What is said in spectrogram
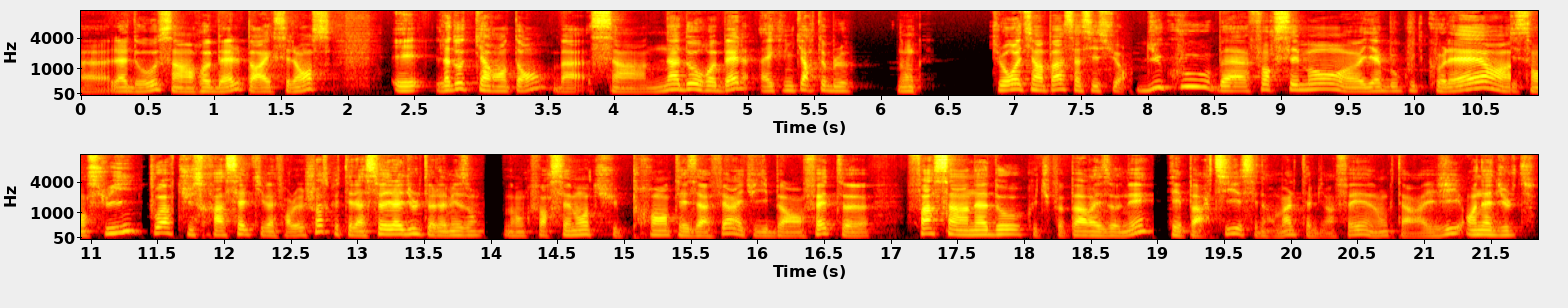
Euh, L'ado, c'est un rebelle par excellence. Et l'ado de 40 ans, bah, c'est un ado rebelle avec une carte bleue. Donc, tu le retiens pas, ça c'est sûr. Du coup, bah, forcément, euh, il y a beaucoup de colère qui s'ensuit. Toi, tu seras celle qui va faire le choix, parce que tu es la seule adulte à la maison. Donc forcément, tu prends tes affaires et tu dis, bah en fait, euh, face à un ado que tu peux pas raisonner, t'es parti et c'est normal, t'as bien fait, donc t'as réagi en adulte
